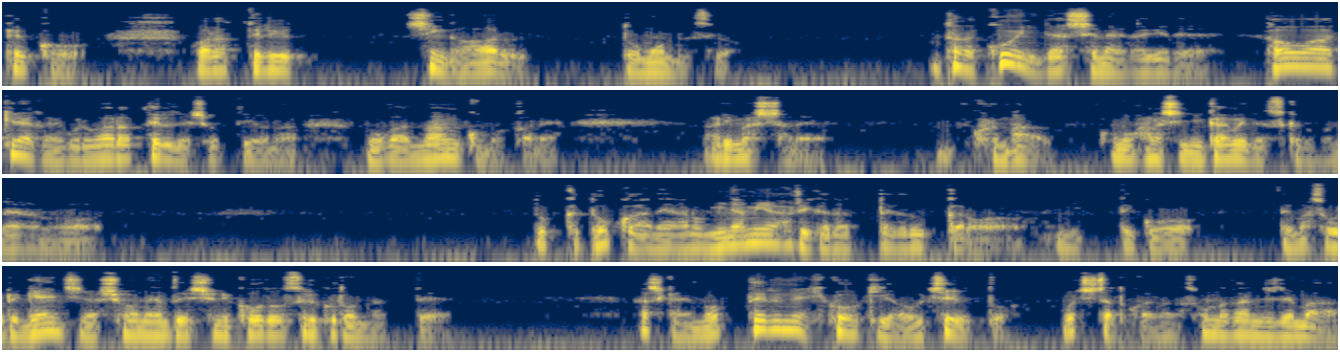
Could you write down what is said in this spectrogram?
結構笑ってるシーンがあると思うんですよ。ただ声に出してないだけで、顔は明らかにこれ笑ってるでしょっていうようなのが何個もかね、ありましたね。これまあ、この話2回目ですけどもね、あの、どっか、どっかね、あの、南アフリカだったかどっかのに行ってこう、で、まあ、それ現地の少年と一緒に行動することになって、確かに乗ってるね、飛行機が落ちると、落ちたとか、なんかそんな感じで、まあ、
